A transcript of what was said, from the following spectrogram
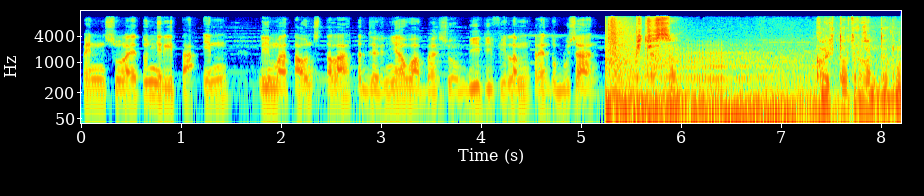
Peninsula itu nyeritain 5 tahun setelah terjadinya wabah zombie di film Tren Busan. 미쳤어? 거길 떠들어간다고?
